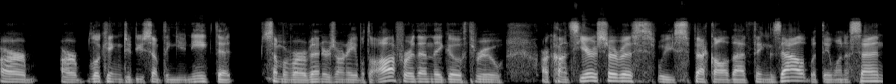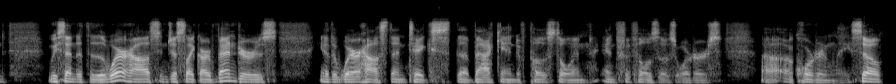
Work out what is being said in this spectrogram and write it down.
are are looking to do something unique that some of our vendors aren't able to offer, then they go through our concierge service. We spec all that things out, what they want to send. We send it to the warehouse, and just like our vendors, you know, the warehouse then takes the back end of postal and and fulfills those orders uh, accordingly. So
